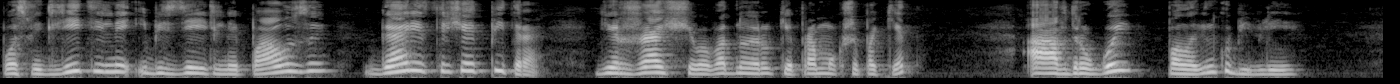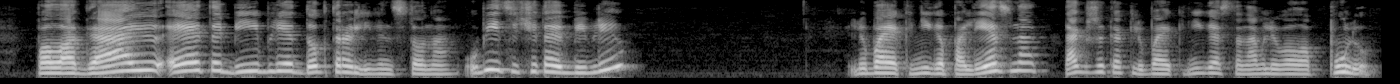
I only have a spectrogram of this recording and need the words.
После длительной и бездеятельной паузы Гарри встречает Питера, держащего в одной руке промокший пакет, а в другой – половинку Библии. Полагаю, это Библия доктора Ливинстона. Убийцы читают Библию? Любая книга полезна, так же, как любая книга останавливала пулю.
